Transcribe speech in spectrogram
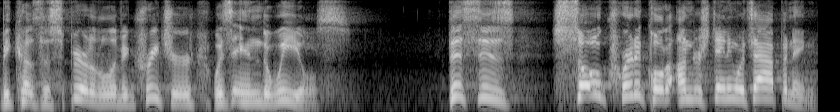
because the spirit of the living creature was in the wheels. This is so critical to understanding what's happening.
